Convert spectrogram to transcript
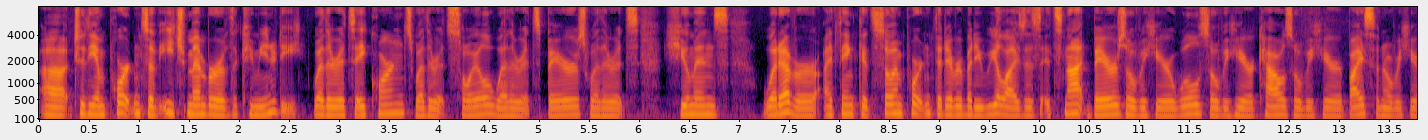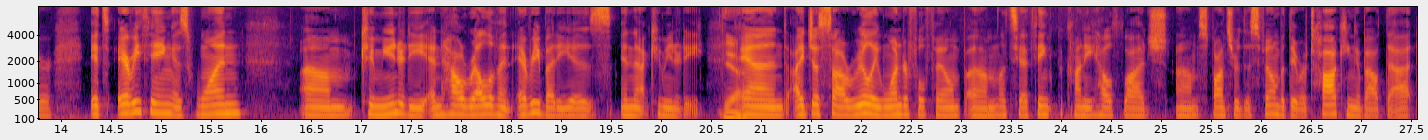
uh, to the importance of each member of the community whether it's acorns whether it's soil whether it's bears whether it's humans whatever. I think it's so important that everybody realizes it's not bears over here wolves over here cows over here bison over here. It's everything is one um, community and how relevant everybody is in that community. Yeah. And I just saw a really wonderful film. Um, let's see, I think Piikani Health Lodge um, sponsored this film, but they were talking about that.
